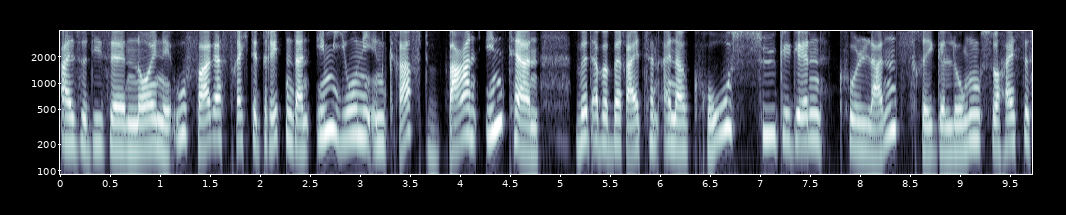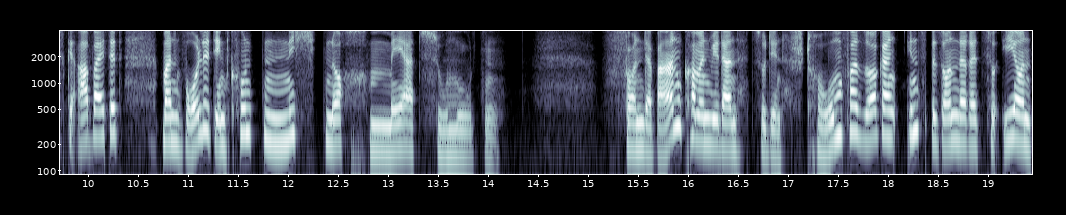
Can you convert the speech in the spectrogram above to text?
Also diese neuen EU-Fahrgastrechte Fahrgastrechte treten dann im Juni in Kraft. Bahnintern wird aber bereits an einer großzügigen Kulanzregelung, so heißt es, gearbeitet. Man wolle den Kunden nicht noch mehr zumuten. Von der Bahn kommen wir dann zu den Stromversorgern, insbesondere zu E.ON.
